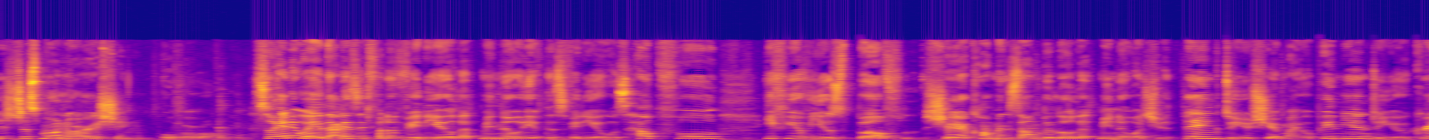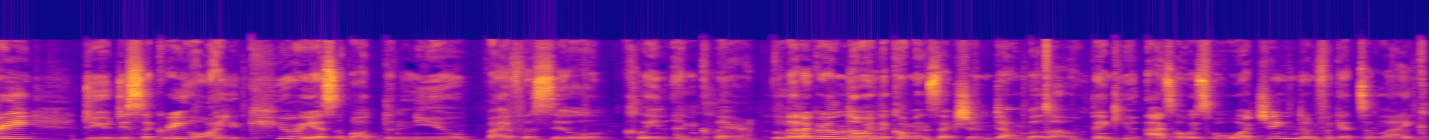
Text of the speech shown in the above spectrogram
it's just more nourishing overall. So anyway, that is it for the video. Let me know if this video was helpful. If you've used both, share your comments down below. Let me know what you think. Do you share my opinion? Do you agree? Do you disagree or are you curious about the new Bifacil Clean and Clear? Let a girl know in the comment section down below. Thank you as always for watching. Don't forget to like,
